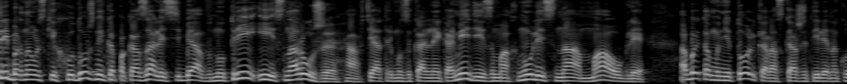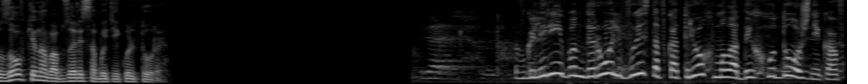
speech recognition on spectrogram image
Три барнаульских художника показали себя внутри и снаружи, а в Театре музыкальной комедии замахнулись на «Маугли». Об этом и не только расскажет Елена Кузовкина в обзоре событий культуры. В галерее «Бандероль» выставка трех молодых художников.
